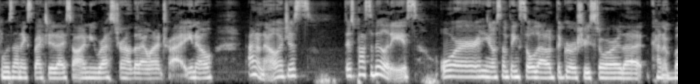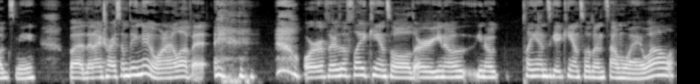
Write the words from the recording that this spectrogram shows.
was unexpected. I saw a new restaurant that I want to try. You know, I don't know. It just, there's possibilities. Or, you know, something sold out at the grocery store that kind of bugs me, but then I try something new and I love it. or if there's a flight canceled or you know you know plans get canceled in some way well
